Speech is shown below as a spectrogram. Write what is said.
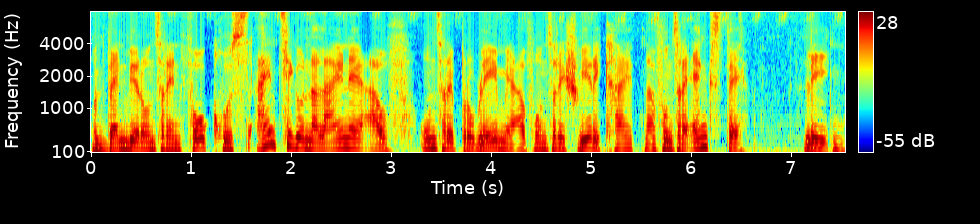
Und wenn wir unseren Fokus einzig und alleine auf unsere Probleme, auf unsere Schwierigkeiten, auf unsere Ängste legen,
